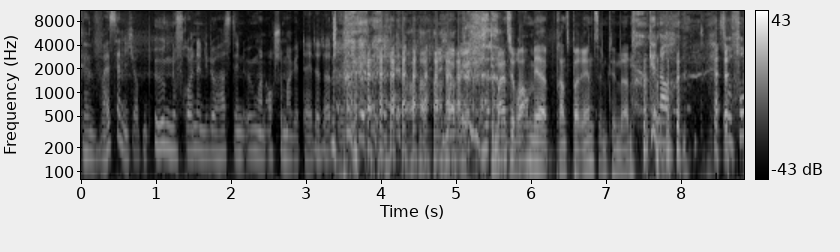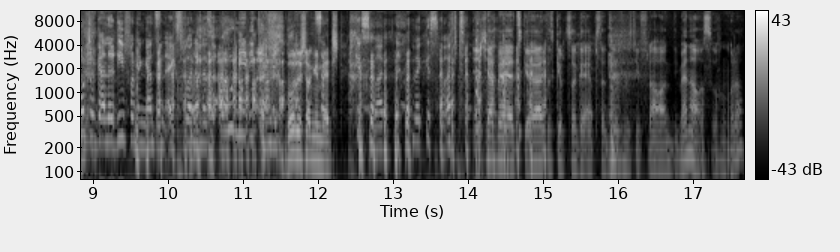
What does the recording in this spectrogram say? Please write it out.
du weißt ja nicht, ob irgendeine Freundin, die du hast, den irgendwann auch schon mal gedatet hat. Du meinst, wir brauchen mehr Transparenz im Tindern. genau. So Fotogalerie von den ganzen Ex-Freundinnen. Also, oh nee, die kenne ich. Wurde schon gematcht. Geswiped, weggeswiped. ich habe ja jetzt gehört, es gibt sogar Apps, da dürfen sich die Frauen die Männer aussuchen, oder?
